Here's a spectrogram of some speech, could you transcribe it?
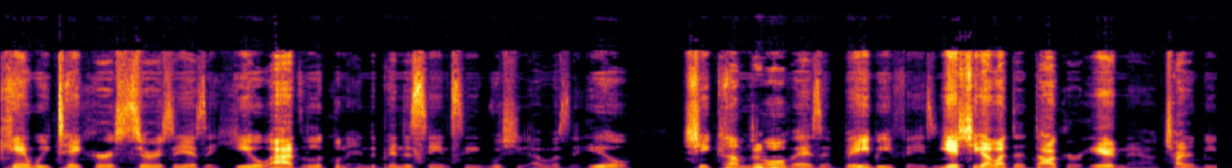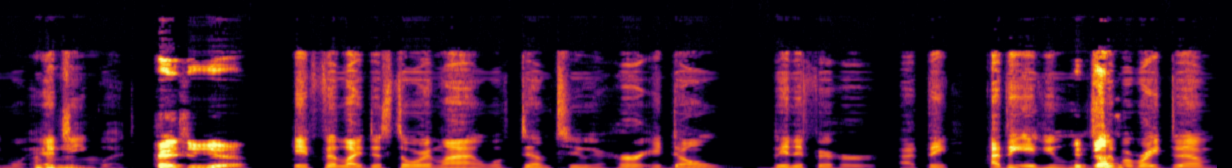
can we take her seriously as a heel? I have to look on the independent scene and see what she ever as a heel. She comes mm-hmm. off as a baby face. Yeah, she got like the darker hair now, trying to be more edgy, mm-hmm. but edgy, yeah. It felt like this storyline with them two and her, it don't benefit her. I think I think if you separate them,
